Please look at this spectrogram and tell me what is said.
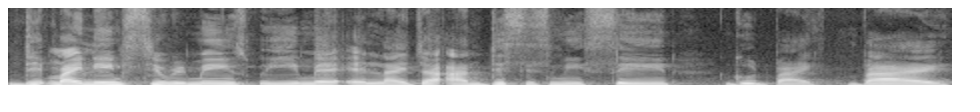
My name still remains uime elijah and this is me saying goodbye. Bye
